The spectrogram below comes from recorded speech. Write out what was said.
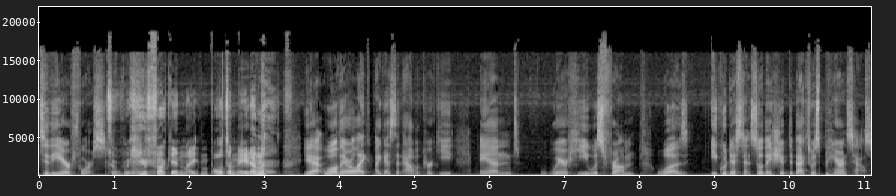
to the Air Force. It's a weird fucking like ultimatum. Yeah, well, they were like, I guess that Albuquerque and where he was from was equidistant, so they shipped it back to his parents' house.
